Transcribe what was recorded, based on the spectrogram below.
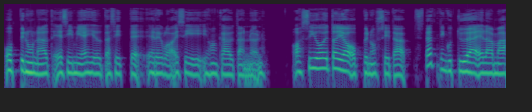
oppinut näiltä esimiehiltä sitten erilaisia ihan käytännön asioita ja oppinut sitä, sitä niin kuin työelämä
